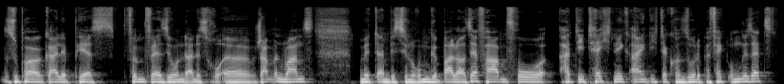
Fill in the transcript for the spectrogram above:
super geile PS5-Version eines äh, Jump'n'Runs mit ein bisschen Rumgeballer, sehr farbenfroh, hat die Technik eigentlich der Konsole perfekt umgesetzt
